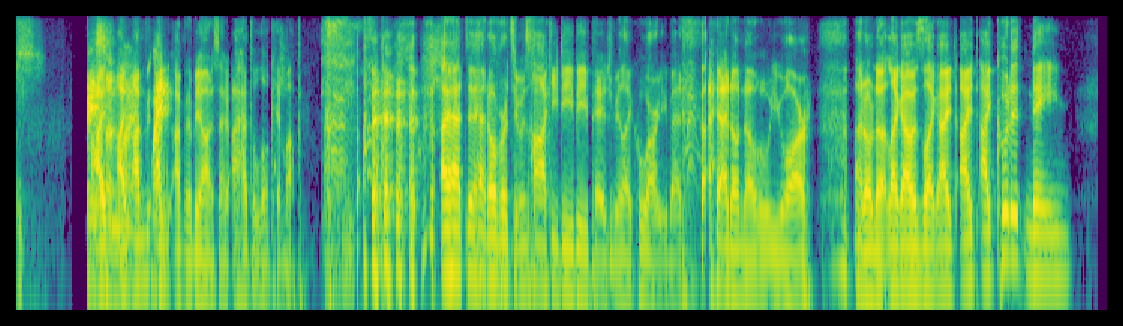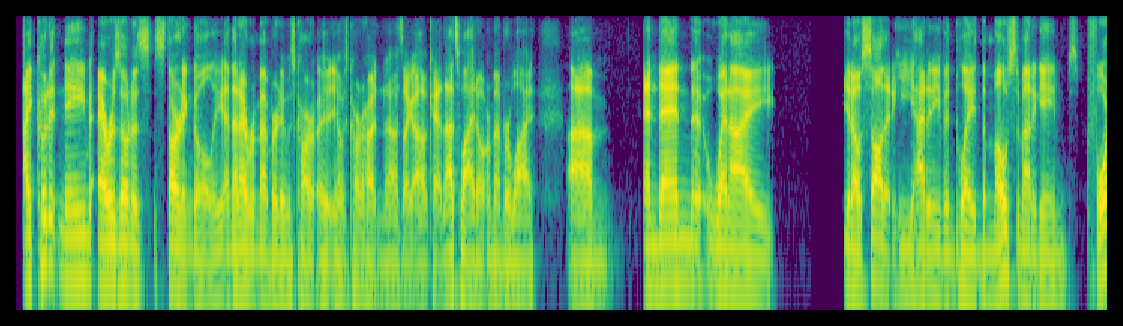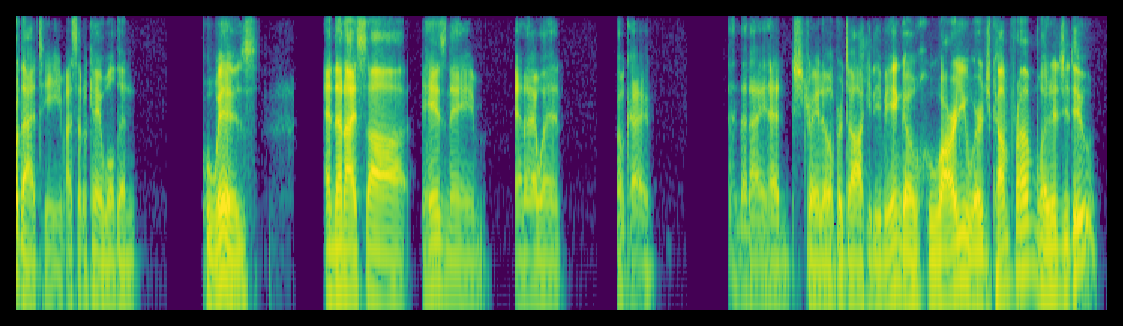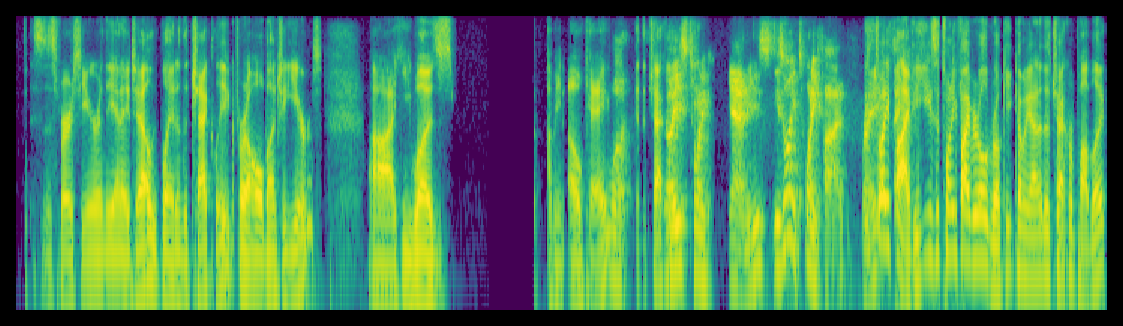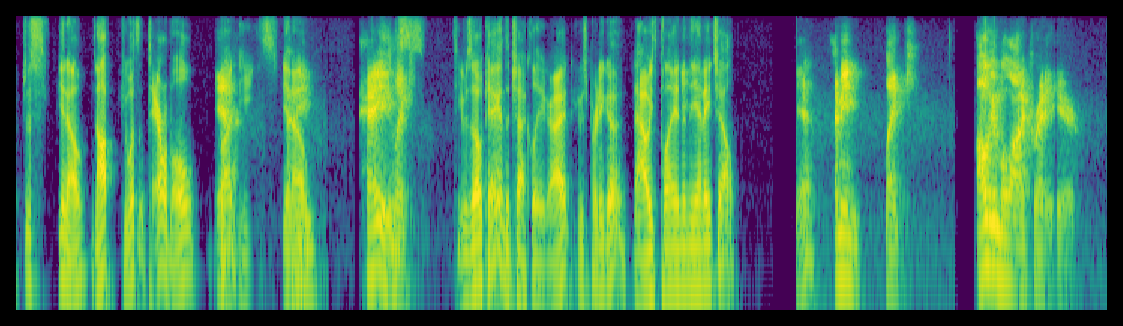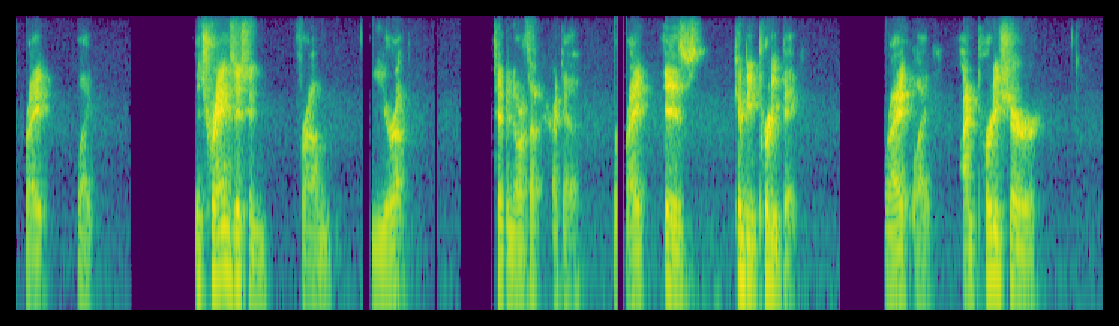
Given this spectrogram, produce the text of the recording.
Based I, on I, my, I'm, my- I'm, I'm going to be honest. I, I had to look him up. I had to head over to his hockey DB page and be like, "Who are you, man? I, I don't know who you are. I don't know." Like I was like, I I I couldn't name, I couldn't name Arizona's starting goalie, and then I remembered it was Car, uh, you know, it was Carter Hutton, and I was like, oh, okay, that's why I don't remember why. Um, and then when I, you know, saw that he hadn't even played the most amount of games for that team, I said, okay, well then, who is? And then I saw his name and I went, okay. And then I head straight over to HockeyDB and go, who are you? Where'd you come from? What did you do? This is his first year in the NHL. He played in the Czech League for a whole bunch of years. Uh, he was, I mean, okay well, in the Czech no, League. he's 20. Yeah, I mean, he's he's only 25, right? He's 25. Like, He's a 25 year old rookie coming out of the Czech Republic. Just, you know, not, he wasn't terrible, yeah. but he's, you I know, mean, hey, he like, he was okay in the Czech league, right? He was pretty good. Now he's playing in the NHL. yeah. I mean, like, I'll give him a lot of credit here, right? Like, the transition from Europe to North America, right, is can be pretty big, right? Like, I'm pretty sure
